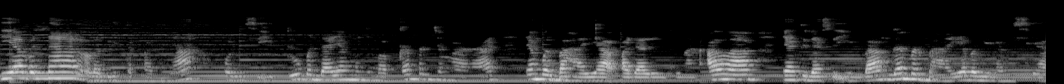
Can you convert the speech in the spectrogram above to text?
Iya benar, lebih tepatnya polusi itu benda yang menyebabkan pencemaran yang berbahaya pada lingkungan alam, yang tidak seimbang dan berbahaya bagi manusia.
